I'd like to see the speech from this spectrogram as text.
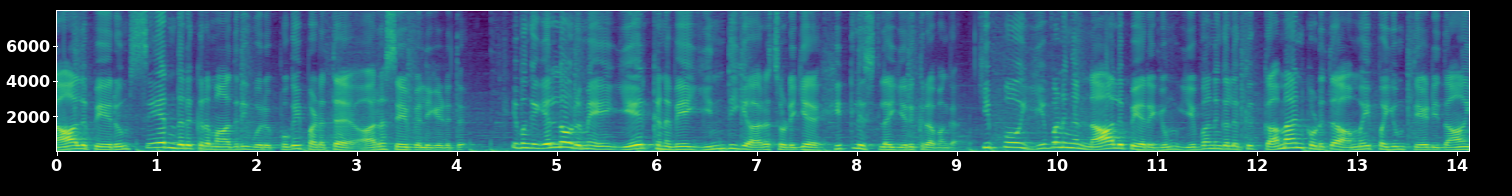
நாலு பேரும் சேர்ந்திருக்கிற மாதிரி ஒரு புகைப்படத்தை அரசே வெளியிடுது. இவங்க எல்லோருமே ஏற்கனவே இந்திய அரசுடைய ஹிட் லிஸ்ட்ல இருக்கிறவங்க. இப்போ இவனுங்க நாலு பேரையும் இவனுங்களுக்கு கமாண்ட் கொடுத்த அமைப்பையும் தேடி தான்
